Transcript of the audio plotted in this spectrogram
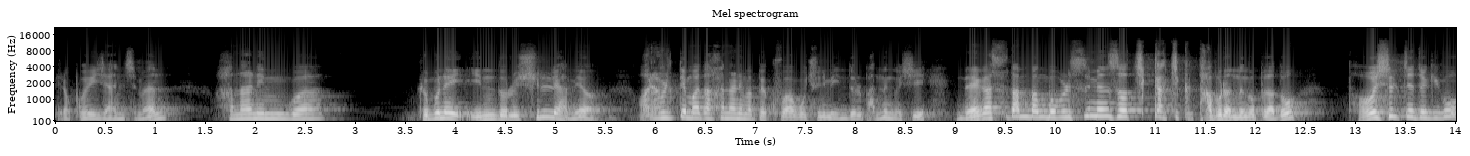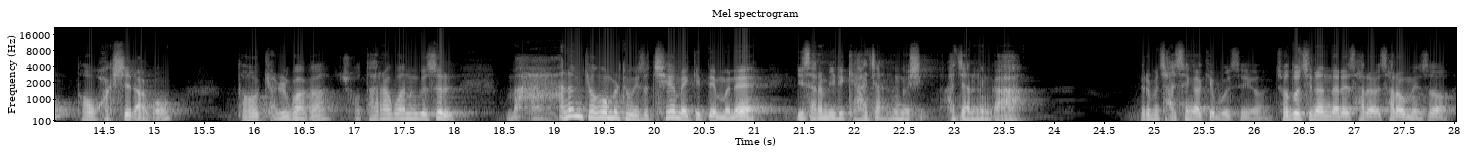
비록 보이지 않지만 하나님과 그분의 인도를 신뢰하며 어려울 때마다 하나님 앞에 구하고 주님의 인도를 받는 것이 내가 수단 방법을 쓰면서 즉각 즉각 답을 얻는 것보다도 더 실제적이고 더 확실하고 더 결과가 좋다라고 하는 것을 많은 경험을 통해서 체험했기 때문에 이 사람이 이렇게 하지 않는 것이 하지 않는가? 여러분 잘 생각해 보세요. 저도 지난 날에 살아, 살아오면서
